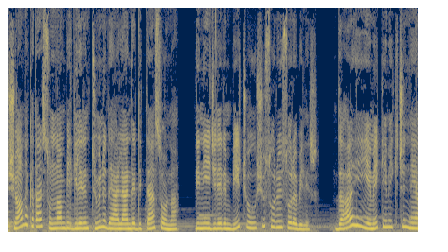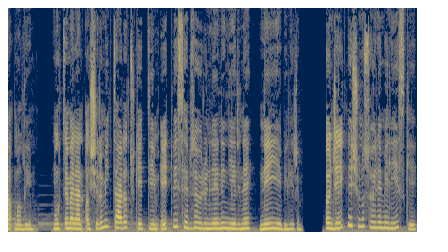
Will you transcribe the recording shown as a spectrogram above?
Şu ana kadar sunulan bilgilerin tümünü değerlendirdikten sonra dinleyicilerin birçoğu şu soruyu sorabilir. Daha iyi yemek yemek için ne yapmalıyım? Muhtemelen aşırı miktarda tükettiğim et ve sebze ürünlerinin yerine ne yiyebilirim? Öncelikle şunu söylemeliyiz ki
